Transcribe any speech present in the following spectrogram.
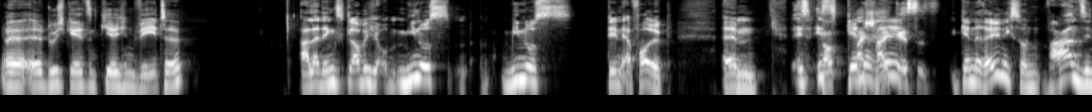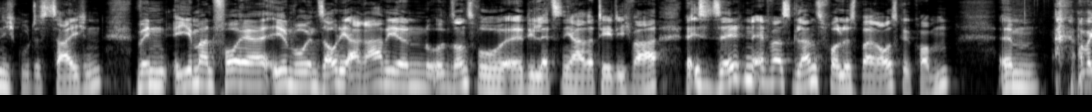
äh, äh, durch Gelsenkirchen wehte. Allerdings glaube ich minus minus den Erfolg. Ähm, es ist glaub, bei generell, ist es- generell nicht so ein wahnsinnig gutes Zeichen, wenn jemand vorher irgendwo in Saudi-Arabien und sonst wo äh, die letzten Jahre tätig war. Da ist selten etwas Glanzvolles bei rausgekommen. Ähm, Aber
